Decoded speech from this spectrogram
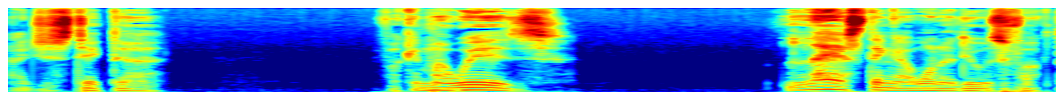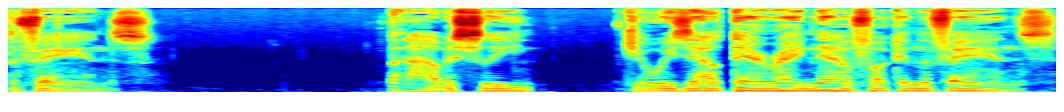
I just stick to fucking my whiz. Last thing I want to do is fuck the fans. But obviously, Joey's out there right now fucking the fans.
